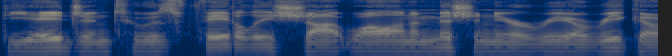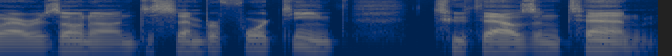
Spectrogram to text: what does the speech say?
the agent who was fatally shot while on a mission near Rio Rico, Arizona on December 14, 2010.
